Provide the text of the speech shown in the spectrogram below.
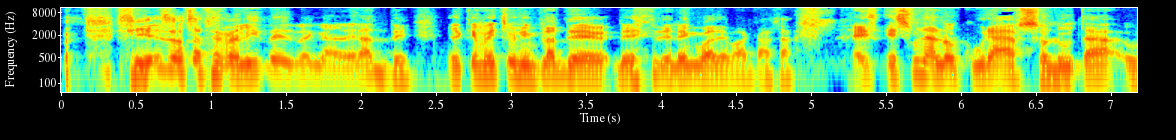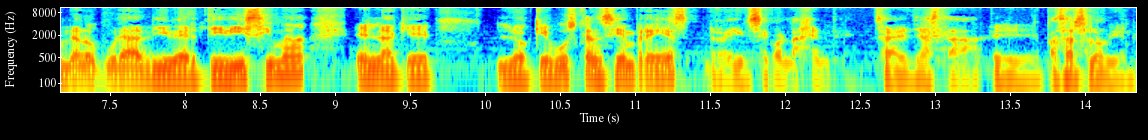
si eso os hace felices, venga, adelante. El que me he hecho un implante de, lengua de vaca. Es, es, una locura absoluta, una locura divertidísima en la que lo que buscan siempre es reírse con la gente. O sea, ya está, eh, pasárselo bien.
